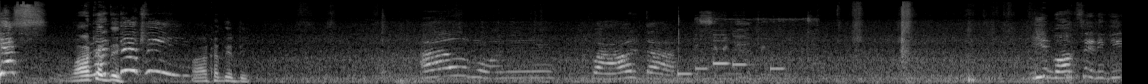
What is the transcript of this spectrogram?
യെസ് വാക്കത്തി. വാക്കത്തി കിട്ടി മോനെ. പാവട്ടാ. ഈ ബോക്സ് എനിക്ക്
